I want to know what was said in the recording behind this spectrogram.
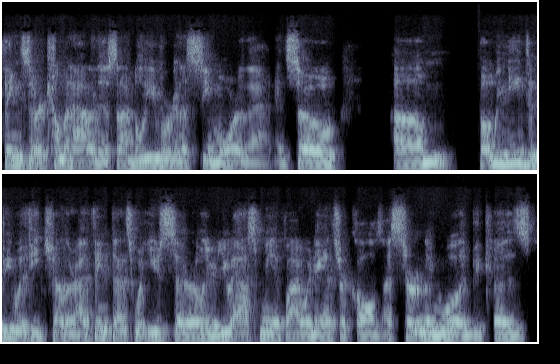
things that are coming out of this. And I believe we're going to see more of that. And so, um, but we need to be with each other. I think that's what you said earlier. You asked me if I would answer calls. I certainly would because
